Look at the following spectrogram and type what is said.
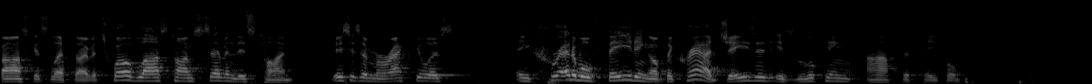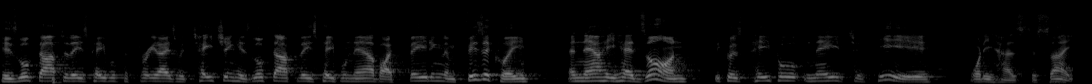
baskets left over. Twelve last time, seven this time. This is a miraculous, incredible feeding of the crowd. Jesus is looking after people. He's looked after these people for three days with teaching. He's looked after these people now by feeding them physically. And now he heads on because people need to hear what he has to say.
